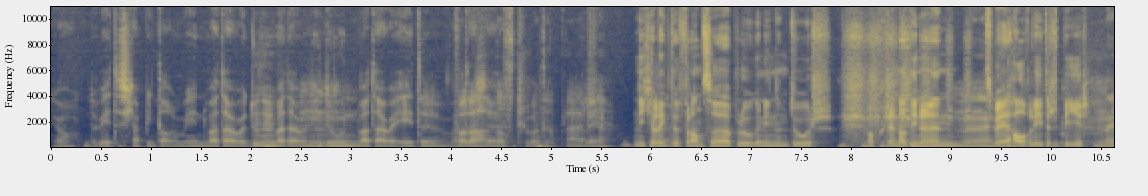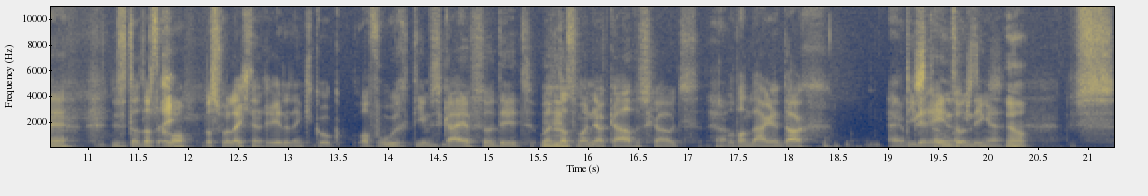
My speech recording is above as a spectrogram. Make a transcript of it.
ja, de wetenschap in het algemeen. Wat dat we doen, Mhm. wat dat we niet Mhm. doen, wat dat we eten. Wat Voilà, dat je- dat is het grotere plaatje. Allee. Niet gelijk de Franse ploegen in een Tour op grenadine en Nee. twee halve liters bier. Nee, dus dat, dat, is echt, dat is wel echt een reden, denk ik ook. Wat vroeger Team Sky of zo deed, werd Mhm. als maniacaal beschouwd. Ja. Maar vandaag de dag heeft Eigenlijk iedereen zo'n dingen. Ja. Dus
